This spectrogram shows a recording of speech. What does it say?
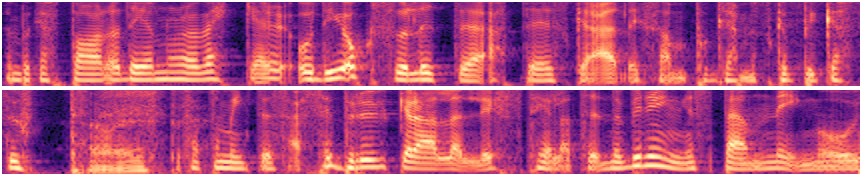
De brukar spara det några veckor. Och det är också lite att det ska, liksom, programmet ska byggas upp. Ja. Så att de inte så förbrukar alla lyft hela tiden. Då blir det ingen spänning och,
